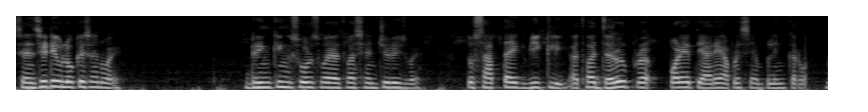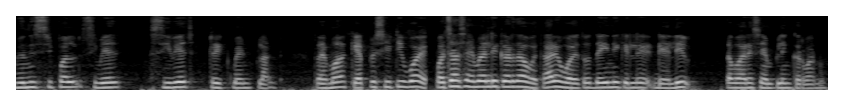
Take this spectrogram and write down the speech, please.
સેન્સિટિવ લોકેશન હોય ડ્રિંકિંગ સોર્સ હોય અથવા સેન્ચ્યુરીઝ હોય. તો સાપ્તાહિક વીકલી અથવા જરૂર પડે ત્યારે આપણે સેમ્પલિંગ કરવા. Municipal sewage sewage treatment plant તો એમાં કેપેસિટી હોય, પચાસ એમએલડી કરતાં વધારે હોય તો દૈનિક એટલે ડેલી તમારે સેમ્પલિંગ કરવાનું.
